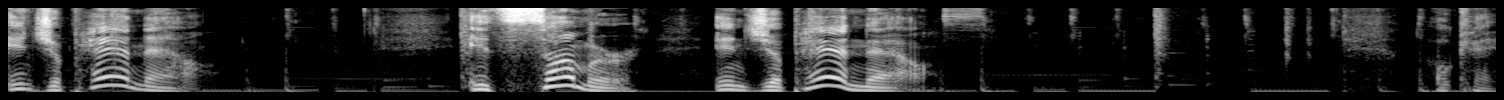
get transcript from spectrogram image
in Japan now. It's summer in Japan now. Okay.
